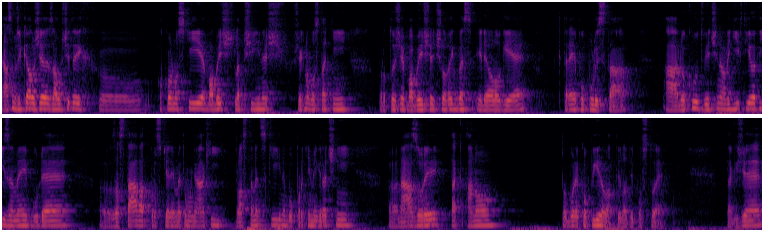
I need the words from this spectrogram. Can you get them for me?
já jsem říkal, že za určitých eh, okolností je Babiš lepší než všechno ostatní, protože Babiš je člověk bez ideologie, který je populista a dokud většina lidí v této zemi bude eh, zastávat prostě, dejme tomu, nějaký vlastenecký nebo protimigrační názory, tak ano, to bude kopírovat tyhle ty postoje. Takže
